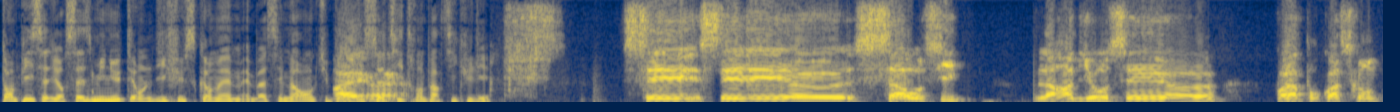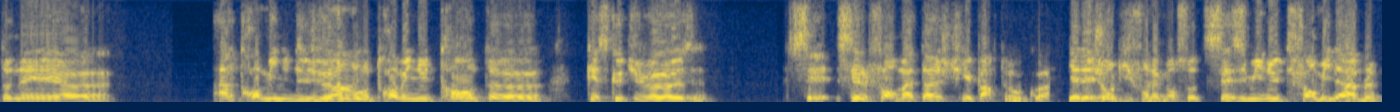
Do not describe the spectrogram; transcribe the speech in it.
tant pis, ça dure 16 minutes et on le diffuse quand même. Et bah, c'est marrant que tu parles Ouais, de ce titre en particulier. c'est c'est euh, ça aussi la radio c'est euh, voilà pourquoi se cantonner euh, à 3 minutes 20 ou 3 minutes 30 euh, qu'est-ce que tu veux? C'est c'est le formatage qui est partout quoi il y a des gens qui font des morceaux de 16 minutes formidables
